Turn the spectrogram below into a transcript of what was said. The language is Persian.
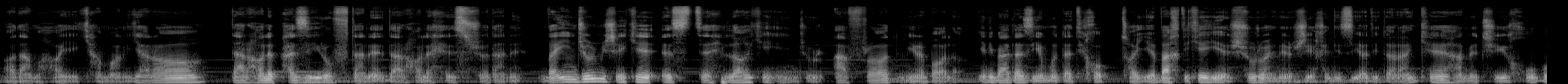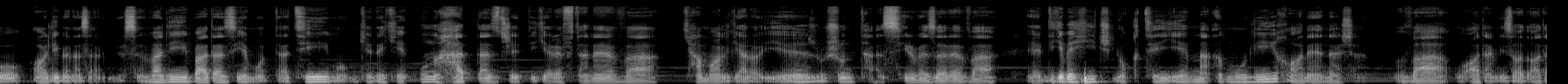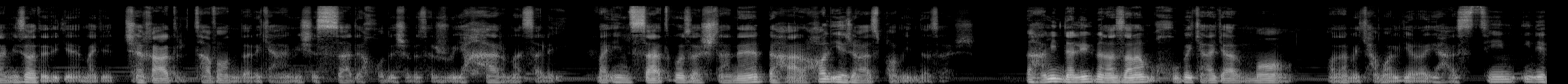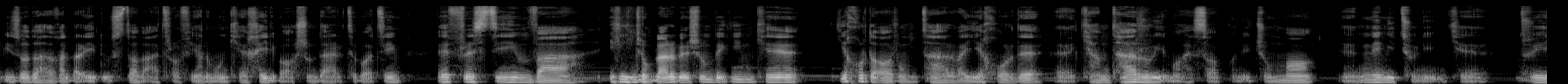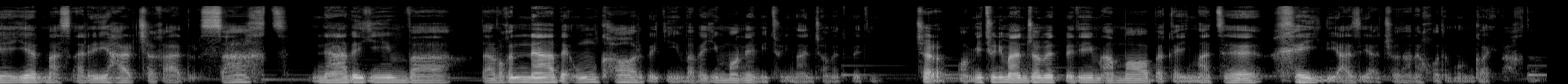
آدم های کمالگرا در حال پذیرفتنه در حال حس شدنه و اینجور میشه که استهلاک اینجور افراد میره بالا. یعنی بعد از یه مدتی خب تا یه وقتی که یه شور انرژی خیلی زیادی دارن که همه چی خوب و عالی به نظر می‌رسه. ولی بعد از یه مدتی ممکنه که اون حد از جدی گرفتنه و کمالگرایی روشون تاثیر بذاره و دیگه به هیچ نقطه معمولی قانع نشن. و آدمیزاد آدمیزاده دیگه. مگه چقدر توان داره که همیشه صد خودشو بذاره روی هر مسئله ای و این صد گذاشتنه به هر حال یه جا از پا میندازش. به همین دلیل به نظرم خوبه که اگر ما آدم کمالگرایی هستیم این اپیزود رو حداقل برای دوستا و اطرافیانمون که خیلی باشون در ارتباطیم بفرستیم و این جمله رو بهشون بگیم که یه خورده آرومتر و یه خورده کمتر روی ما حساب کنید چون ما نمی‌تونیم که توی یه مسئله هر چقدر سخت نه بگیم و در واقع نه به اون کار بگیم و بگیم ما نمی‌تونیم انجامت بدیم. چرا؟ ما می‌تونیم انجامت بدیم اما به قیمت خیلی اذیت شدن خودمون گاهی وقتا.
